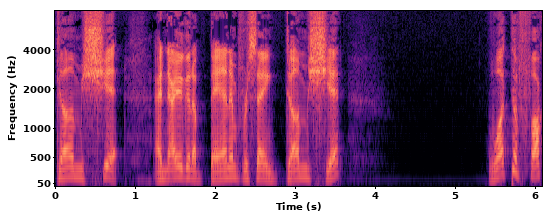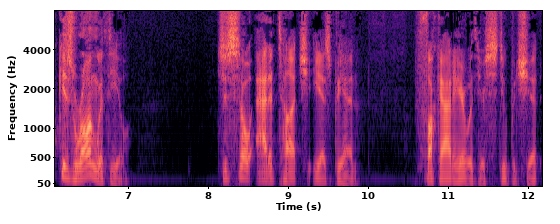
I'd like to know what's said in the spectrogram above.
dumb shit. And now you're going to ban him for saying dumb shit? What the fuck is wrong with you? Just so out of touch, ESPN. Fuck out of here with your stupid shit.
